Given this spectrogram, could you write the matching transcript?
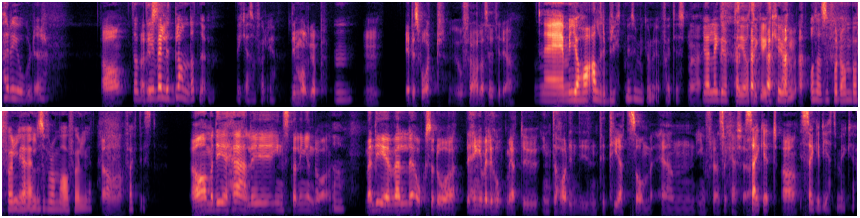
perioder. ja, De, ja, det är väldigt blandat nu, vilka som följer. din målgrupp. Mm. Mm. Är det svårt att förhålla sig till det? Nej, men jag har aldrig brytt mig så mycket om det faktiskt. Nej. Jag lägger upp det jag tycker är kul och sen så får de bara följa eller så får de avfölja. Ja. Faktiskt. Ja, men det är härlig inställning ändå. Ja. Men det är väl också då, det hänger väl ihop med att du inte har din identitet som en influencer kanske? Säkert. Ja. Säkert jättemycket.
